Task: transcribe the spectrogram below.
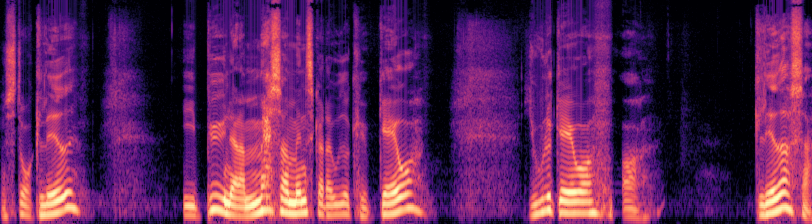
med stor glæde. I byen er der masser af mennesker, der er ude og købe gaver, julegaver, og glæder sig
